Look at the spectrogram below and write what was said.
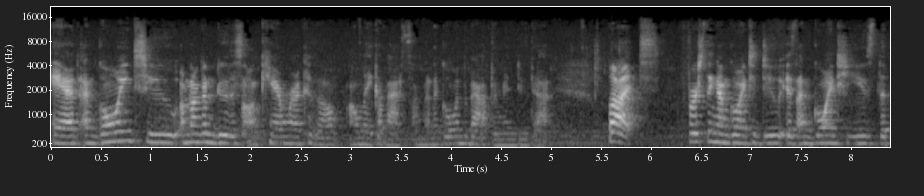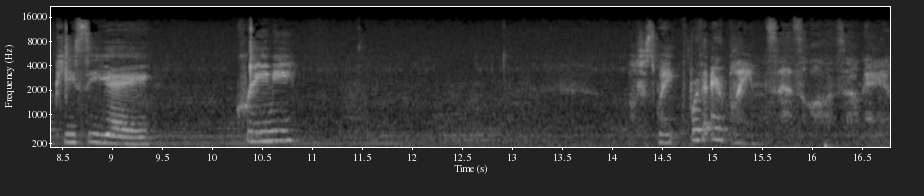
And I'm going to, I'm not gonna do this on camera because I'll, I'll make a mess. I'm gonna go in the bathroom and do that. But first thing I'm going to do is I'm going to use the PCA Creamy. I'll just wait for the airplanes. Okay.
